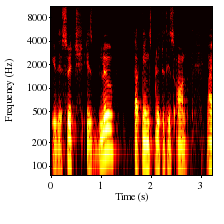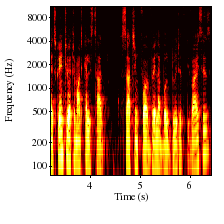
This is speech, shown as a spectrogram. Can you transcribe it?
If the switch is blue, that means Bluetooth is on. Now it's going to automatically start searching for available Bluetooth devices.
